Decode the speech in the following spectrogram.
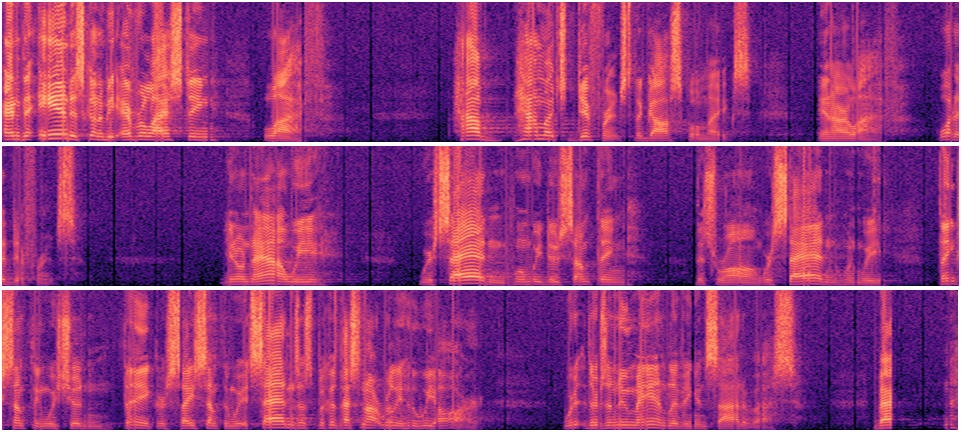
and the end is going to be everlasting life. How, how much difference the gospel makes in our life. What a difference. You know, now we, we're saddened when we do something that's wrong. We're saddened when we think something we shouldn't think or say something. It saddens us because that's not really who we are. We're, there's a new man living inside of us. Back then,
